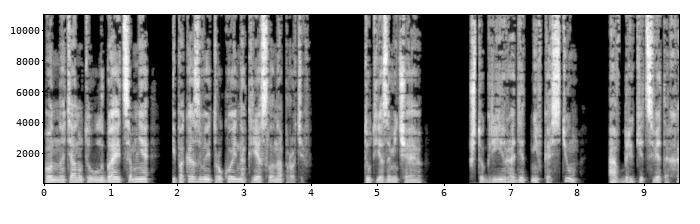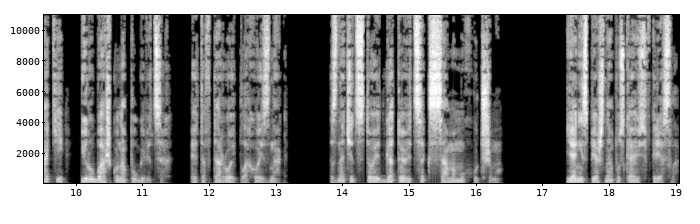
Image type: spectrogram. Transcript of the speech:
Он натянуто улыбается мне и показывает рукой на кресло напротив. Тут я замечаю, что Гриер одет не в костюм, а в брюки цвета хаки и рубашку на пуговицах. Это второй плохой знак. Значит, стоит готовиться к самому худшему. Я неспешно опускаюсь в кресло.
